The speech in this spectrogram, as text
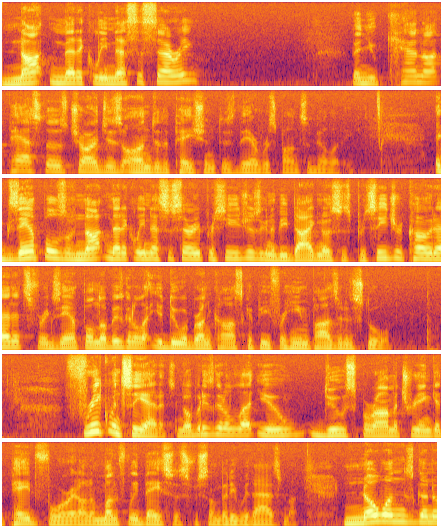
not medically necessary, then you cannot pass those charges on to the patient as their responsibility. Examples of not medically necessary procedures are going to be diagnosis procedure code edits. For example, nobody's going to let you do a bronchoscopy for heme positive stool. Frequency edits. Nobody's going to let you do spirometry and get paid for it on a monthly basis for somebody with asthma. No one's going to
